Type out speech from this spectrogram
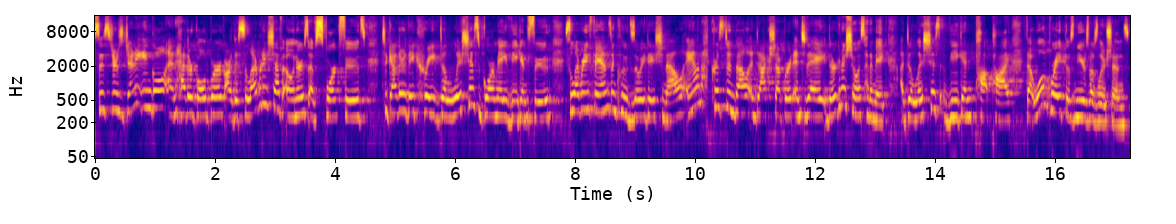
Sisters Jenny Engel and Heather Goldberg are the celebrity chef owners of Spork Foods. Together, they create delicious gourmet vegan food. Celebrity fans include Zooey Deschanel and Kristen Bell and Dax Shepard. And today, they're going to show us how to make a delicious vegan pot pie that won't break those New Year's resolutions.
